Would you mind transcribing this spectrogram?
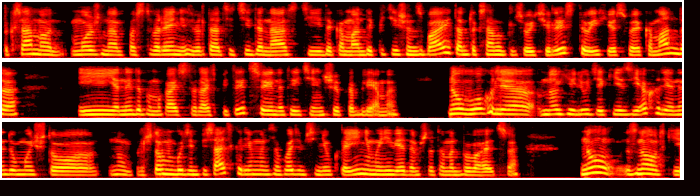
таксама можна па стварэнні звяртацца ці да нас ці да каманды petitions by там таксама працуюць юрысты у іх ёсць свая каманда і яны дапамагаюць ствараць петыцыі на тыя ці іншыя праблемы. Ну увогуле многія людзі якія з'ехалі яны думаюць што ну пра што мы будзем пісаць калі мы знаходзімся не ў краіне мы не ведаем што там адбываецца. Ну зноўкі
